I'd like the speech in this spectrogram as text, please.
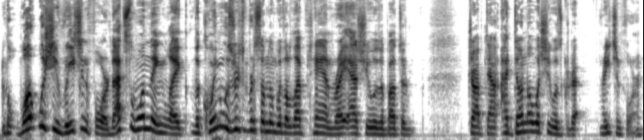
But what was she reaching for? That's the one thing. Like the queen was reaching for something with her left hand right as she was about to drop down. I don't know what she was reaching for.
